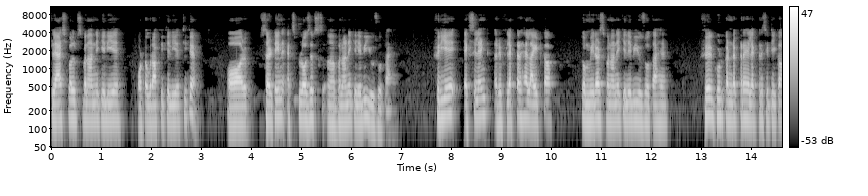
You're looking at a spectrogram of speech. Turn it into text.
फ्लैश बल्ब्स बनाने के लिए फोटोग्राफी के लिए, ठीक है? और सर्टेन एक्सप्लोजिव्स बनाने के लिए भी यूज़ होता है। फिर ये एक्सेलेंट रिफ्लेक्टर है लाइट का तो मिरर्स बनाने के लिए भी यूज़ होता है। फिर गुड कंडक्टर है इलेक्ट्रिसिटी का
